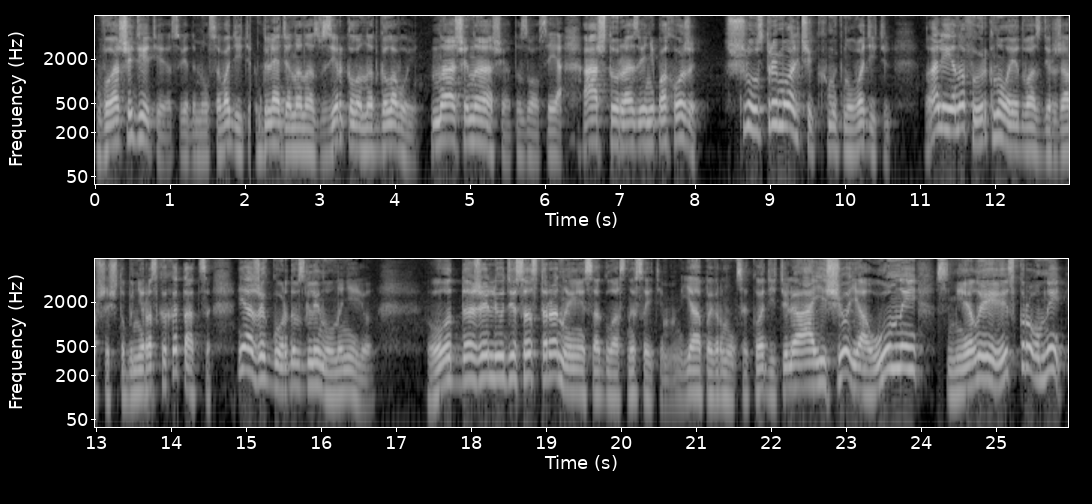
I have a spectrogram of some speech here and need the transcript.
«Ваши дети», — осведомился водитель, глядя на нас в зеркало над головой. «Наши, наши», — отозвался я. «А что, разве не похожи?» «Шустрый мальчик», — хмыкнул водитель. Алена фыркнула, едва сдержавшись, чтобы не расхохотаться. Я же гордо взглянул на нее. Вот даже люди со стороны согласны с этим. Я повернулся к водителю. А еще я умный, смелый и скромный.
